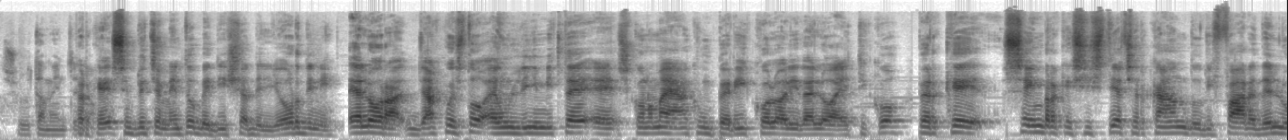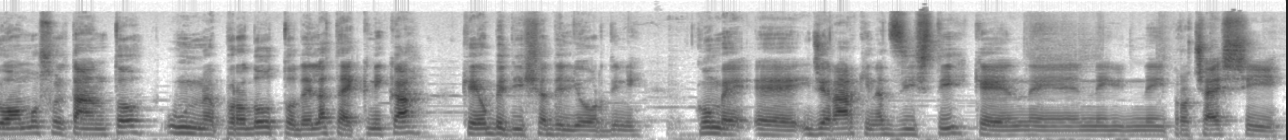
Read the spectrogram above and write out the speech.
Assolutamente. no. perché semplicemente obbedisce a degli ordini. E allora già questo è un limite e secondo me è anche un pericolo a livello etico perché sembra che si stia cercando di fare dell'uomo soltanto un prodotto della tecnica che obbedisce a degli ordini. Come eh, i gerarchi nazisti che ne- nei, nei processi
